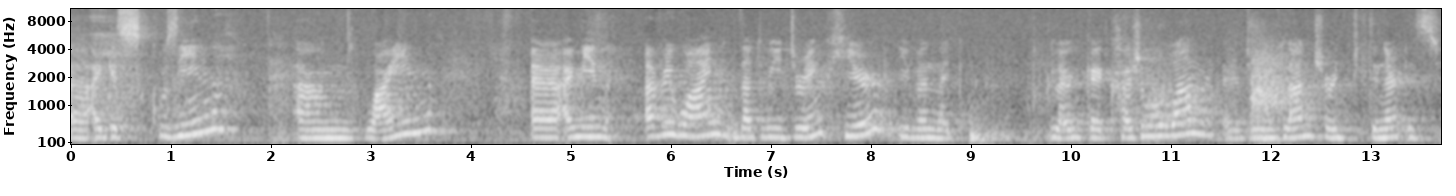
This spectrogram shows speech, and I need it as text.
uh, I guess cuisine, um, wine. Uh, I mean, every wine that we drink here, even like like a casual one uh, during lunch or dinner is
